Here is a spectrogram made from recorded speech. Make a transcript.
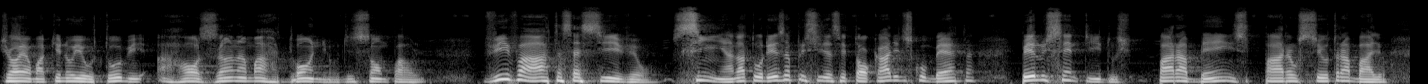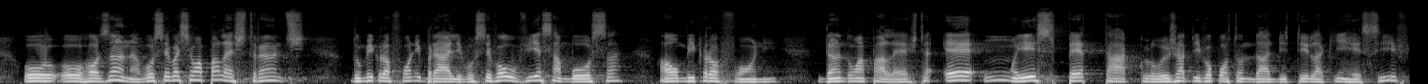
Joelma, aqui no YouTube, a Rosana Mardônio, de São Paulo. Viva a arte acessível. Sim, a natureza precisa ser tocada e descoberta pelos sentidos parabéns para o seu trabalho. Ô, ô, Rosana, você vai ser uma palestrante do microfone Braille. Você vai ouvir essa moça ao microfone dando uma palestra. É um espetáculo. Eu já tive a oportunidade de tê-la aqui em Recife,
